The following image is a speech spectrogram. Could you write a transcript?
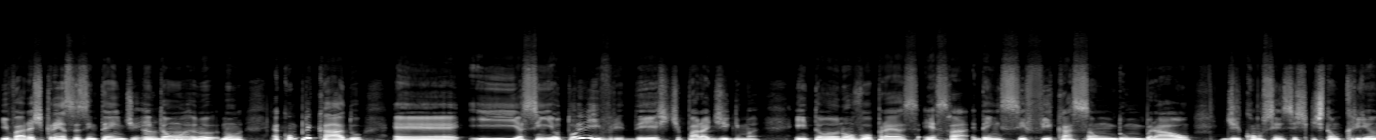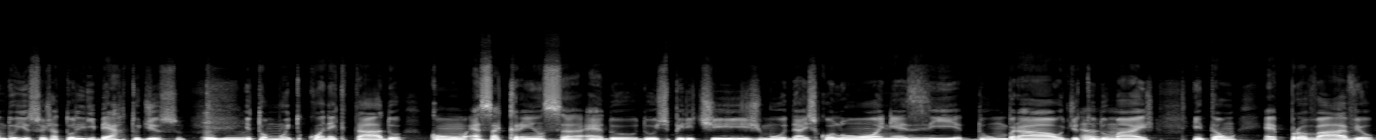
e várias crenças, entende? Então Aham. eu não- é complicado. É, e assim, eu tô livre deste paradigma. Então eu não vou para essa, essa densificação do umbral de consciências que estão criando isso. Eu já tô liberto disso. Uhum. E tô muito conectado com essa crença é, do, do espiritismo, das colônias e do umbral, de tudo Aham. mais. Então, é provável,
